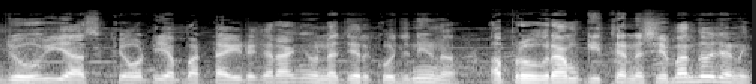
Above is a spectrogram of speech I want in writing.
ਜੋ ਵੀ ਆ ਸਿਕਿਉਰਿਟੀ ਆਪਾਂ ਟਾਈਟ ਕਰਾਂਗੇ, ਉਹਨਾਂ ਚਿਰ ਕੁਝ ਨਹੀਂ ਹੋਣਾ। ਆ ਪ੍ਰੋਗਰਾਮ ਕੀਤੇ ਨਸ਼ੇ ਬੰਦ ਹੋ ਜਾਣਗੇ।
